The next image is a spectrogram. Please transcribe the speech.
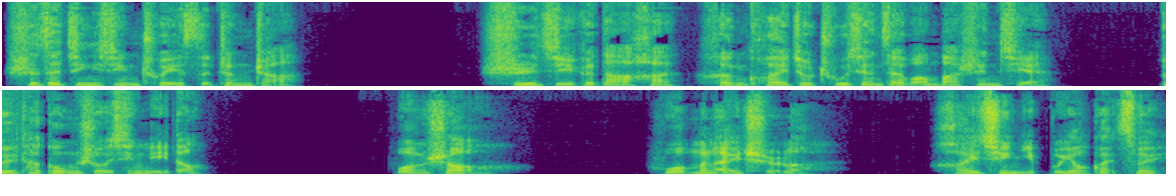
是在进行垂死挣扎。十几个大汉很快就出现在王霸身前，对他拱手行礼道：“王少，我们来迟了，还请你不要怪罪。”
